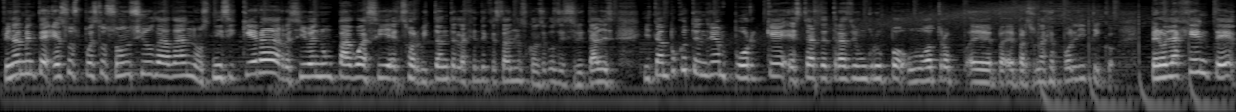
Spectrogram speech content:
finalmente esos puestos son ciudadanos. Ni siquiera reciben un pago así exorbitante la gente que está en los consejos distritales. Y tampoco tendrían por qué estar detrás de un grupo u otro eh, personaje político. Pero la gente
